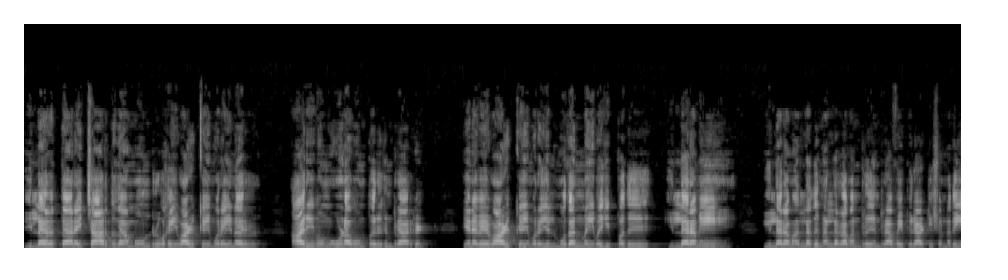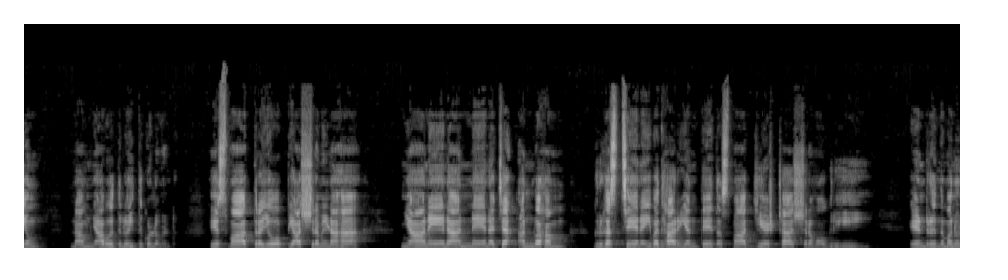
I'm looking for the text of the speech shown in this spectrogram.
இல்லறத்தாரை சார்ந்து தான் மூன்று வகை வாழ்க்கை முறையினர் அறிவும் உணவும் பெறுகின்றார்கள். எனவே வாழ்க்கை முறையில் முதன்மை வகிப்பது இல்லறமே. இல்லறம் அல்லது நல்லறம் அன்று என்று அவை பிராட்டி சொன்னதையும் நாம் ஞாபகத்தில் வைத்து கொள்ள வேண்டும். எஸ்மாத் ஞானேன ஞானேன அன்னேனச்ச அன்வகம் கிரகஸ்தேனைவ தாரியந்தே தஸ்மாத் ஜேஷ்டாசிரமோ கிரகி என்று இந்த மனு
